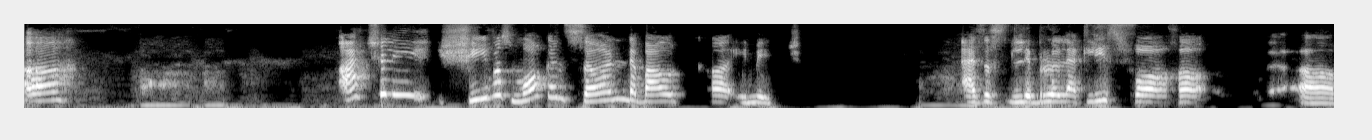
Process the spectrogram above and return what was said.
Uh, actually she was more concerned about her image as a liberal at least for her uh,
